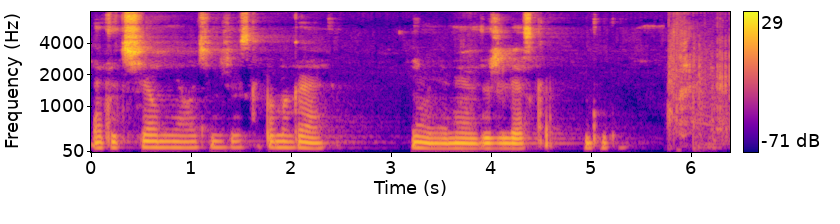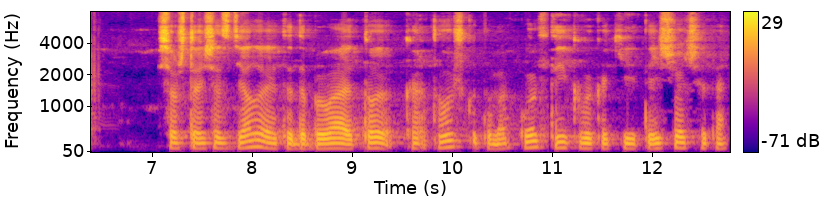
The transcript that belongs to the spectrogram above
Этот чел мне очень жестко помогает. Ну, я имею в виду железка. Вот это. Все, что я сейчас делаю, это добываю то картошку, то морковь, тыквы какие-то, еще что-то.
